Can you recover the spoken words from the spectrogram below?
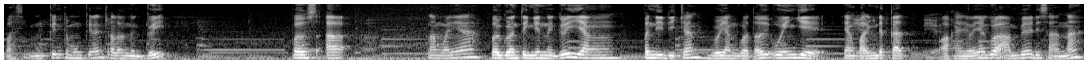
pas mungkin kemungkinan kalau negeri pers uh, namanya perguruan tinggi negeri yang pendidikan gue yang gue tahu UNJ yang Iya. paling dekat Iya. akhirnya gue ambil di sana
